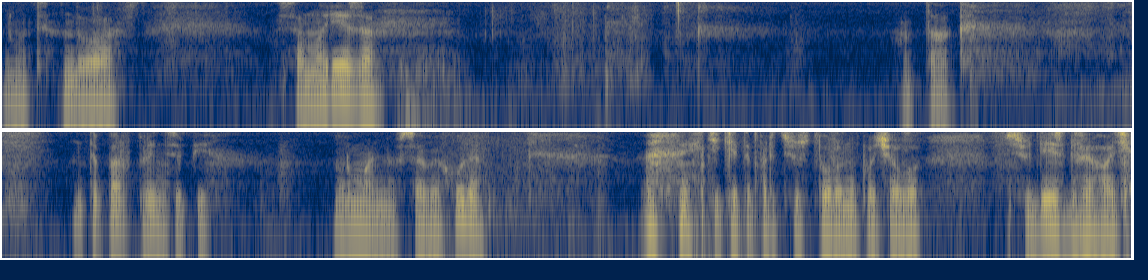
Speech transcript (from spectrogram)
От, два самореза. Отак. Ну, тепер, в принципі, нормально все виходить. Тільки тепер цю сторону почало сюди здвигати.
